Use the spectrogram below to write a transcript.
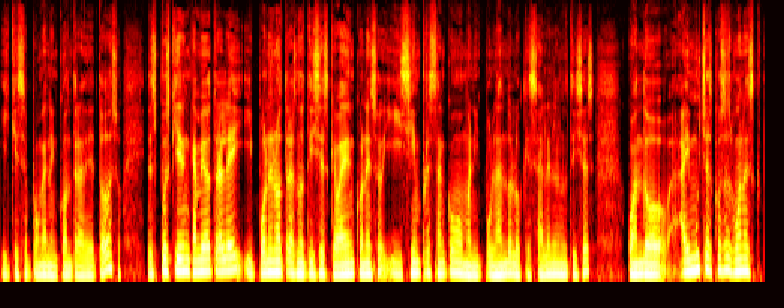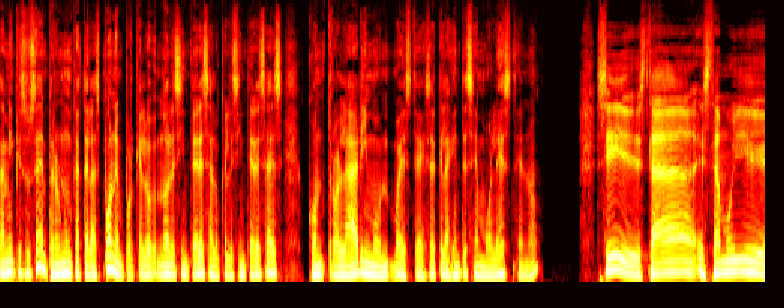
y que se pongan en contra de todo eso. Después quieren cambiar otra ley y ponen otras noticias que vayan con eso y siempre están como manipulando lo que sale en las noticias, cuando hay muchas cosas buenas también que suceden, pero nunca te las ponen porque no les interesa. Lo que les interesa es controlar y este, hacer que la gente se moleste, ¿no? Sí, está, está muy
